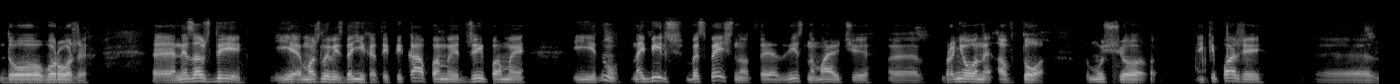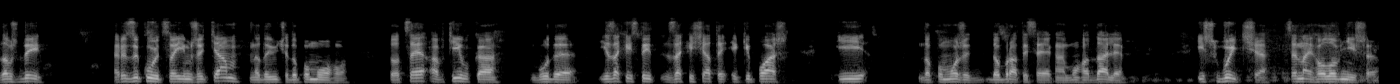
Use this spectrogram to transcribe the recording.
до ворожих. Е, Не завжди є можливість доїхати пікапами, джипами. І ну, найбільш безпечно це, звісно, маючи е, броньоване авто, тому що екіпажі е, завжди ризикують своїм життям, надаючи допомогу. То це автівка буде і захистити, захищати екіпаж, і допоможе добратися якомога далі і швидше. Це найголовніше,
